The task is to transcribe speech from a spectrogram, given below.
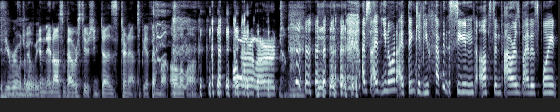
if you ruin the movie. And, and Austin Powers too. She does turn out to be a fembot all along. Spoiler alert. I'm sorry. You know what? I think if you haven't seen Austin Powers by this point,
